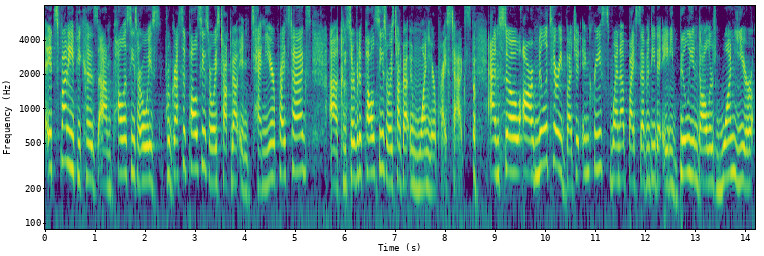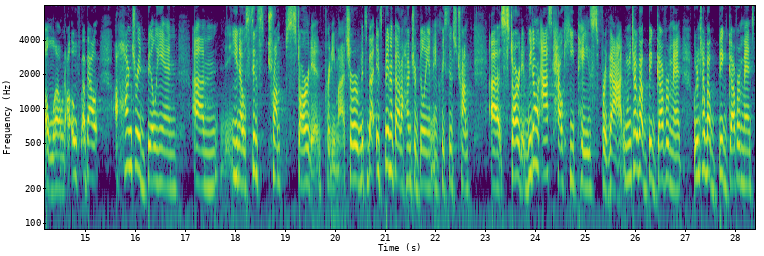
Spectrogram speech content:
it's funny because um, policies are always, progressive policies are always talked about in 10-year price tags. Uh, conservative policies are always talked about in one-year price tags. and so our military budget increase went up by 70 to 80 billion dollars one year alone, about 100 billion um, you know, since Trump started, pretty much, or it's, about, it's been about 100 billion increase since Trump uh, started. We don't ask how he pays for that. When we talk about big government, we don't talk about big government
